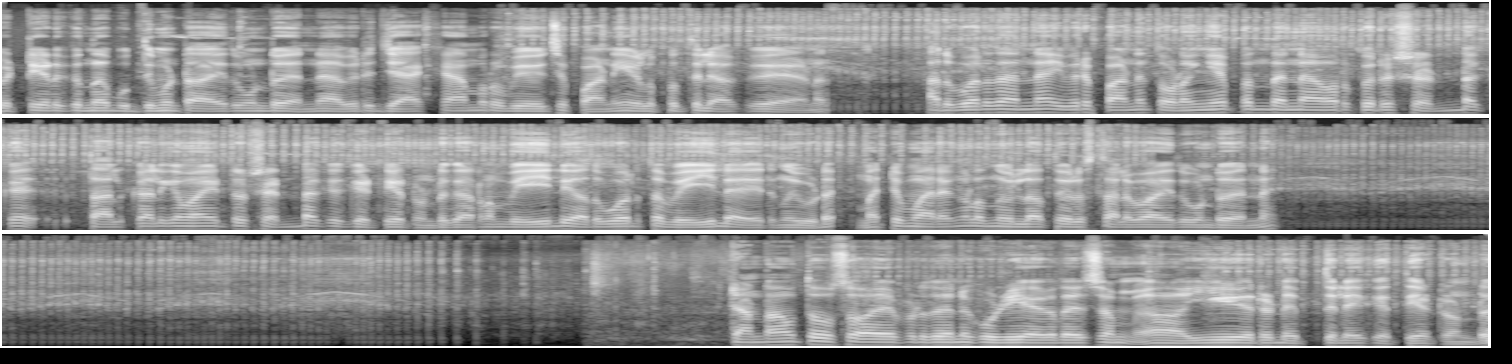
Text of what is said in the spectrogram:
വെട്ടിയെടുക്കുന്നത് ബുദ്ധിമുട്ടായതുകൊണ്ട് തന്നെ അവർ ജാക്ക് ഹാമർ ഉപയോഗിച്ച് പണി എളുപ്പത്തിലാക്കുകയാണ്. അതുപോലെ തന്നെ ഇവർ പണി തുടങ്ങിയപ്പം തന്നെ അവർക്കൊരു ഷെഡൊക്കെ താൽക്കാലികമായിട്ട് ഷെഡൊക്കെ കെട്ടിയിട്ടുണ്ട്. കാരണം വെയിൽ അതുപോലത്തെ വെയിലായിരുന്നു ഇവിടെ. മറ്റു മരങ്ങളൊന്നും ഇല്ലാത്ത ഒരു സ്ഥലമായതുകൊണ്ട് തന്നെ രണ്ടാമത്തെ ദിവസം ആയപ്പോഴത്തേന് കുഴി ഏകദേശം ഈ ഒരു ഡെപ്തിലേക്ക് എത്തിയിട്ടുണ്ട്.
